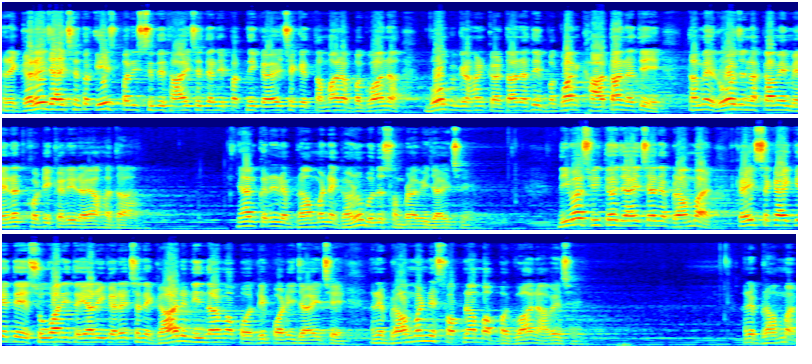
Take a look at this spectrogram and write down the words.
અને ઘરે જાય છે તો એ જ પરિસ્થિતિ થાય છે. તેની પત્ની કહે છે કે તમારા ભગવાન ભોગ ગ્રહણ કરતા નથી, ભગવાન ખાતા નથી. તમે રોજ નકામી મહેનત ખોટી કરી રહ્યા હતા. એમ કરીને બ્રાહ્મણને ઘણું બધું સંભળાવી જાય છે. દિવસ વીત્યો જાય છે અને બ્રાહ્મણ કહી શકાય કે તે સુવાની તૈયારી કરે છે અને ગાઢ નિંદ્રામાં પોતરી પડી જાય છે અને બ્રાહ્મણને સ્વપ્નમાં ભગવાન આવે છે. અને બ્રાહ્મણ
